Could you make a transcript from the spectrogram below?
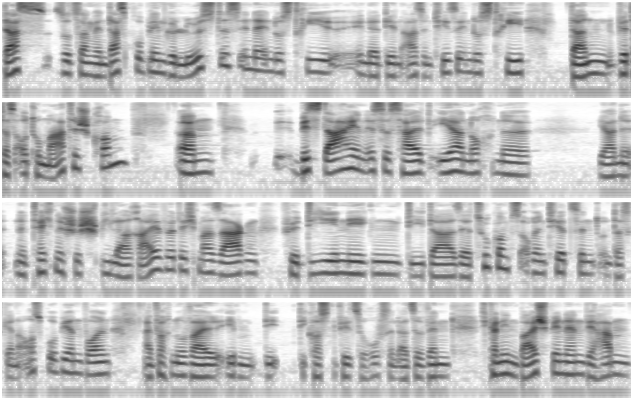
das sozusagen, wenn das Problem gelöst ist in der Industrie, in der DNA-Synthese-Industrie, dann wird das automatisch kommen. Ähm, bis dahin ist es halt eher noch eine, ja, eine, eine technische Spielerei, würde ich mal sagen, für diejenigen, die da sehr zukunftsorientiert sind und das gerne ausprobieren wollen, einfach nur weil eben die, die Kosten viel zu hoch sind. Also wenn, ich kann Ihnen ein Beispiel nennen, wir haben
